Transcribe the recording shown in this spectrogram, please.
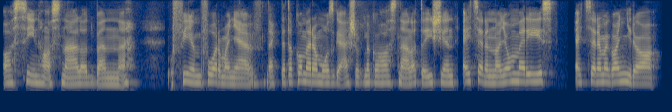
a színhasználat benne a film formanyelvnek, tehát a kameramozgásoknak a használata is ilyen egyszerre nagyon merész, egyszerre meg annyira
